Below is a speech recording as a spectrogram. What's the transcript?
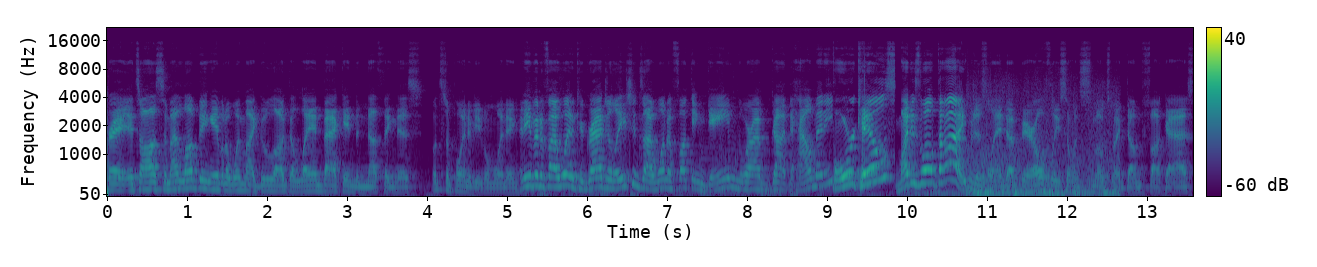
Great, it's awesome. I love being able to win my gulag to land back into nothingness. What's the point of even winning? And even if I win, congratulations, I won a fucking game where I've got how many? Four kills? Might as well die. I'm gonna just land up here. Hopefully someone smokes my dumb fuck ass.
